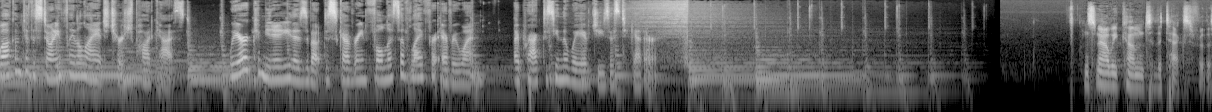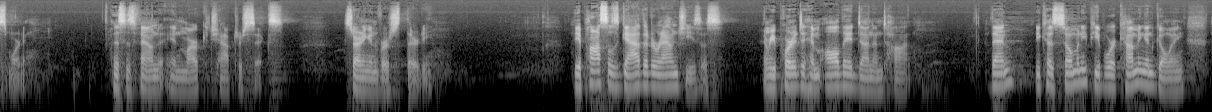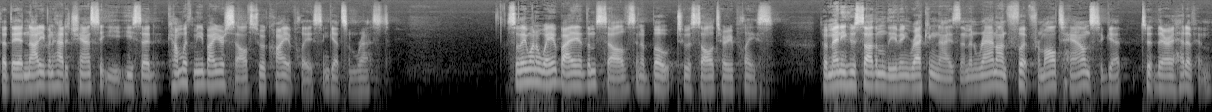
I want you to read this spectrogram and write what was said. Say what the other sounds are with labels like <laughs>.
Welcome to the Stony Plain Alliance Church podcast. We are a community that is about discovering fullness of life for everyone by practicing the way of Jesus together. And so now we come to the text for this morning. This is found in Mark chapter 6, starting in verse 30. The apostles gathered around Jesus and reported to him all they had done and taught. Then, because so many people were coming and going that they had not even had a chance to eat, he said, Come with me by yourselves to a quiet place and get some rest. So they went away by themselves in a boat to a solitary place. But many who saw them leaving recognized them and ran on foot from all towns to get to there ahead of him.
